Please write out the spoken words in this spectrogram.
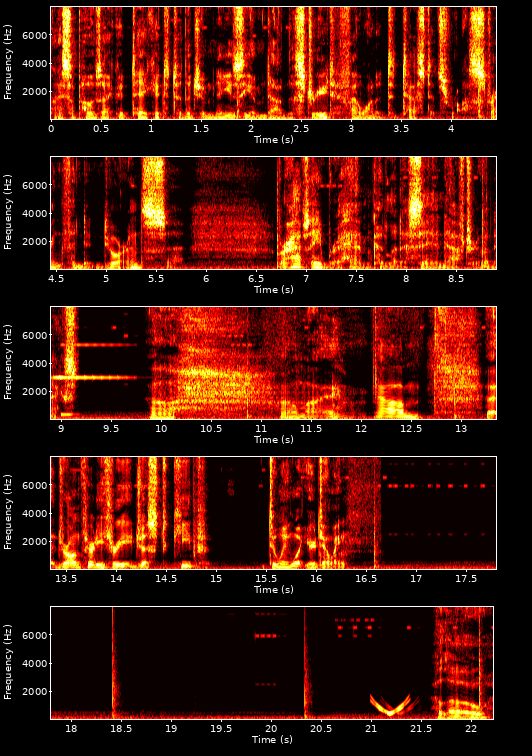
I suppose I could take it to the gymnasium down the street if I wanted to test its raw strength and endurance. Uh, perhaps Abraham could let us in after the next. Oh, oh my. Um, uh, drone 33, just keep doing what you're doing. Hello?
